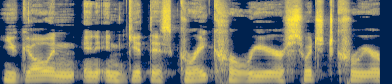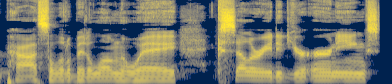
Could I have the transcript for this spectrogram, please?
You go and, and, and get this great career, switched career paths a little bit along the way, accelerated your earnings.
